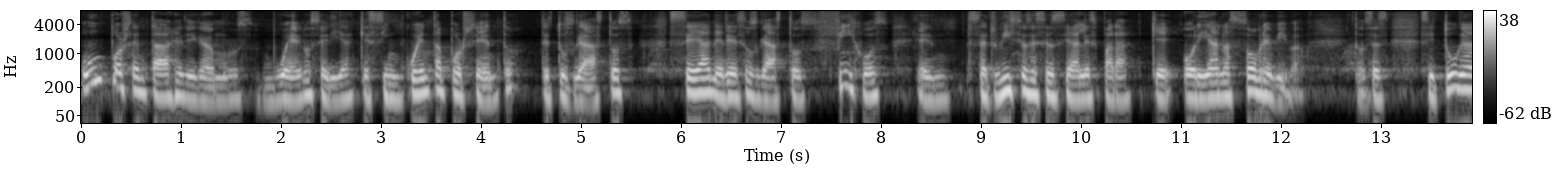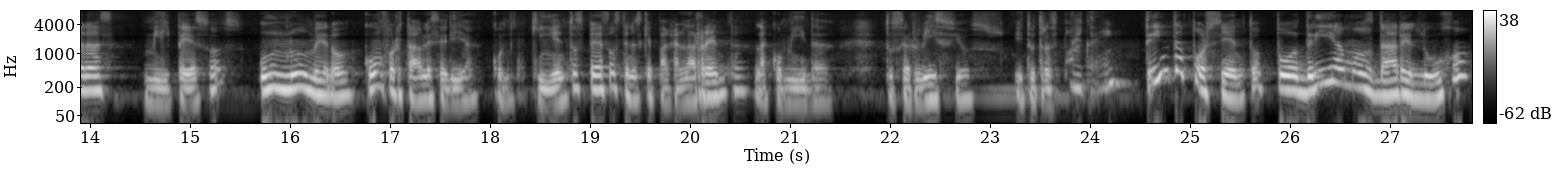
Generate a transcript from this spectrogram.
un porcentaje, digamos, bueno sería que 50% de tus gastos sean en esos gastos fijos en servicios esenciales para que Oriana sobreviva. Entonces, si tú ganas mil pesos, un número confortable sería con 500 pesos tienes que pagar la renta, la comida, tus servicios y tu transporte. 30% podríamos dar el lujo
